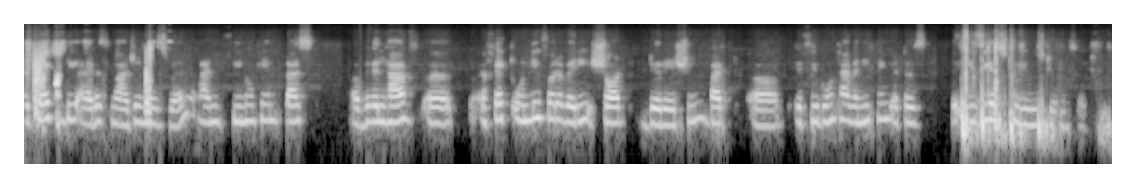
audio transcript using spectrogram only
protect the iris margin as well. And phenokin plus uh, will have uh, effect only for a very short duration. But uh, if you don't have anything it is the easiest to use during surgery.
